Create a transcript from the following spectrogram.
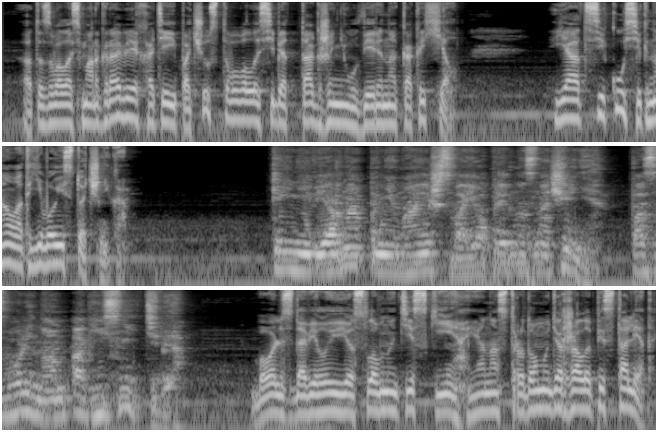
— отозвалась Маргравия, хотя и почувствовала себя так же неуверенно, как и Хел я отсеку сигнал от его источника. Ты неверно понимаешь свое предназначение. Позволь нам объяснить тебе. Боль сдавила ее словно тиски, и она с трудом удержала пистолет.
